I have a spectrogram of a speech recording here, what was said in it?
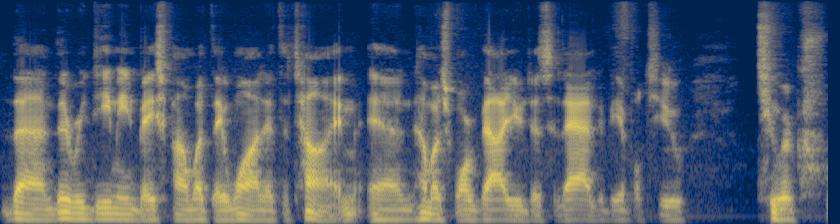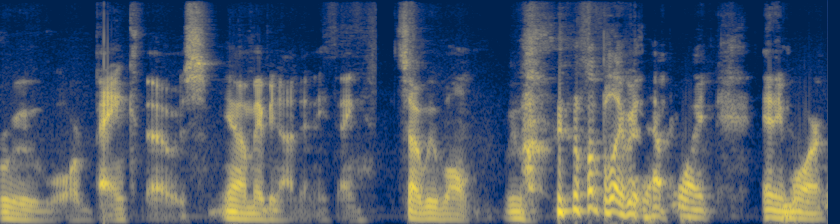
then they're redeeming based upon what they want at the time, and how much more value does it add to be able to to accrue or bank those? You know, maybe not anything. So we won't we won't play with that point anymore.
